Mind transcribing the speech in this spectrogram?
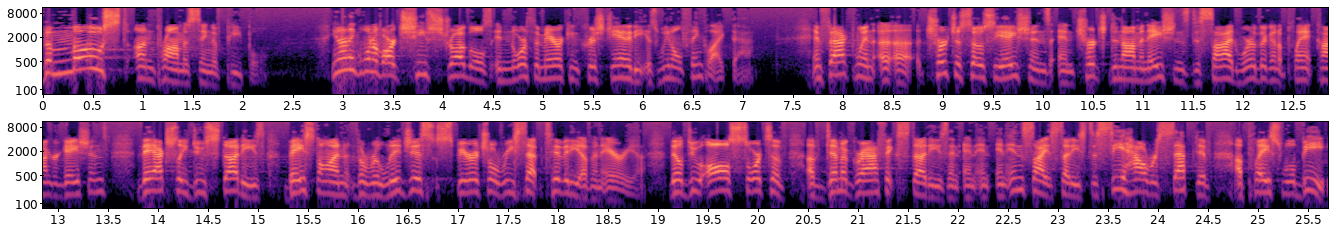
the most unpromising of people. You know, I think one of our chief struggles in North American Christianity is we don't think like that. In fact, when uh, uh, church associations and church denominations decide where they're going to plant congregations, they actually do studies based on the religious, spiritual receptivity of an area. They'll do all sorts of, of demographic studies and, and, and insight studies to see how receptive a place will be.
